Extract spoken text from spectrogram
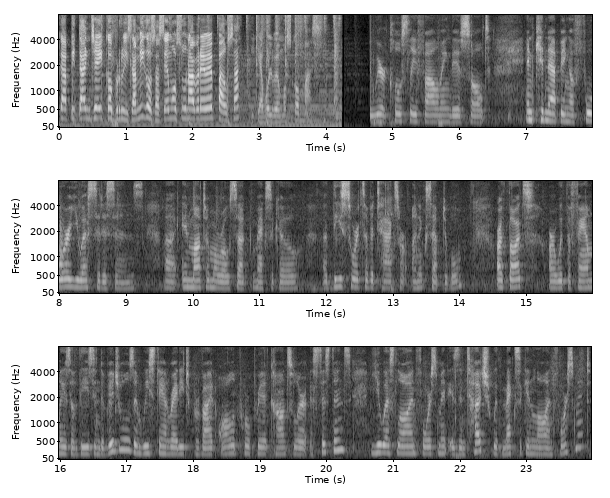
capitán Jacob Ruiz. Amigos, hacemos una breve pausa y ya volvemos con más. We are closely following the assault and kidnapping of four U.S. citizens uh, in Matamoros, Mexico. Uh, these sorts of attacks are unacceptable. Our thoughts are with the families of these individuals, and we stand ready to provide all appropriate consular assistance. U.S. law enforcement is in touch with Mexican law enforcement.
